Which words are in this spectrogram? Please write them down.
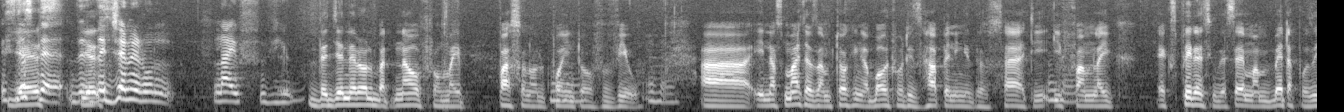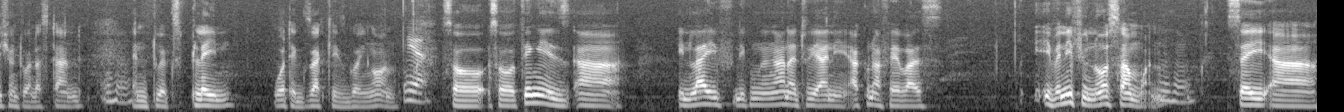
it's Yes, just the, the, the general life view? the general, but now from my personal point mm-hmm. of view. Mm-hmm. Uh, in as much as I'm talking about what is happening in the society, if mm-hmm. I'm like experiencing the same, I'm better positioned to understand and to explain what exactly is going on. Yeah. So, so thing is, uh, in life, ni kung'ang'ana tu yani, hakuna favors. Even if you know someone, mm -hmm. say uh,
